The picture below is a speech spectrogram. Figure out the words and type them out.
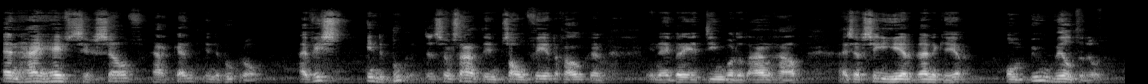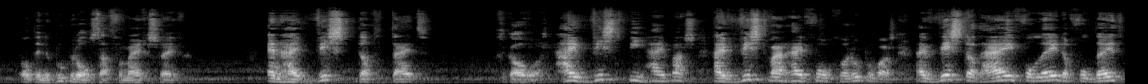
En hij heeft zichzelf herkend in de boekrol. Hij wist in de boeken, zo staat het in Psalm 40 ook, en in Hebreeën 10 wordt het aangehaald. Hij zegt, zie hier ben ik hier om uw wil te doen. Want in de boekrol staat voor mij geschreven. En hij wist dat de tijd gekomen was. Hij wist wie hij was. Hij wist waar hij voor geroepen was. Hij wist dat hij volledig voldeed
